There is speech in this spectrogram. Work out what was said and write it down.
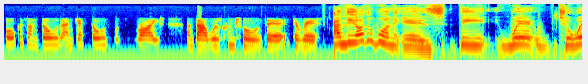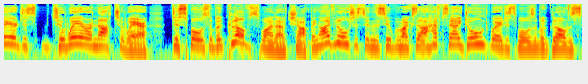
focus on those and get those ones right and that will control the, the risk. And the other one is the where to wear to wear or not to wear disposable gloves while out shopping. I've noticed in the supermarkets. I have to say I don't wear disposable gloves,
